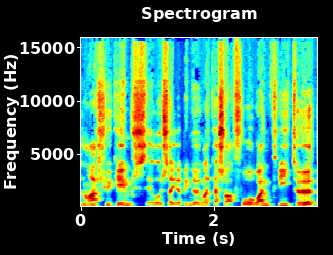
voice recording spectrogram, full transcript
in the last few games it looks like they've been doing like a sort of 4 1 3 2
